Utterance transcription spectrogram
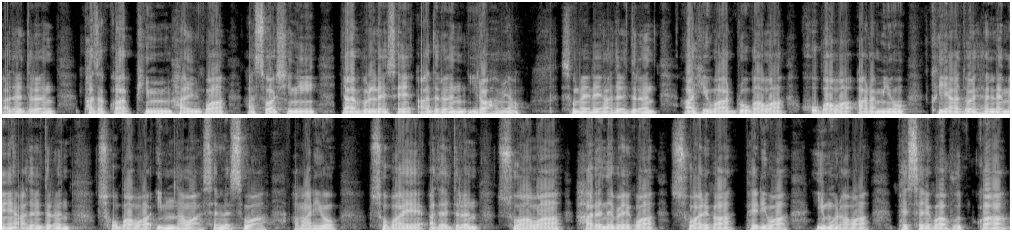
아들들은 바삭과 핌할과 아스와시니 야블렛의 아들은 이러하며 소멜의 아들들은 아히와 로가와 호바와 아람이요 그의 아들 헬렘의 아들들은 소바와 임나와 셀레스와 아마리요 소바의 아들들은 수아와 하르네벨과 수알과 베리와 이무라와 베셀과 훗과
